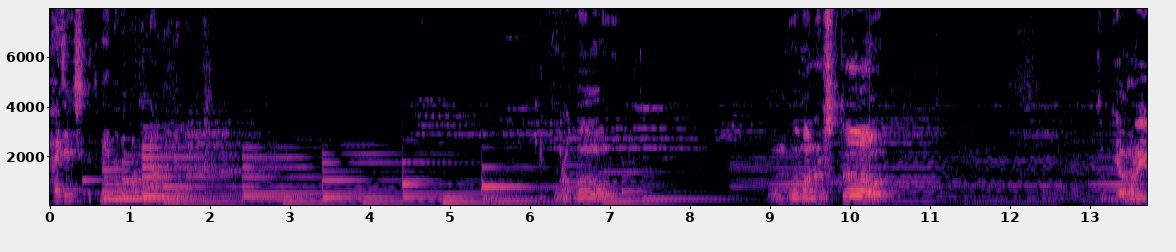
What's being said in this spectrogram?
ভাইজানের সাথে তুমি এভাবে কথা না বলতে পারো। পঙ্গু মানুষ তো। তুমি আমার এই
